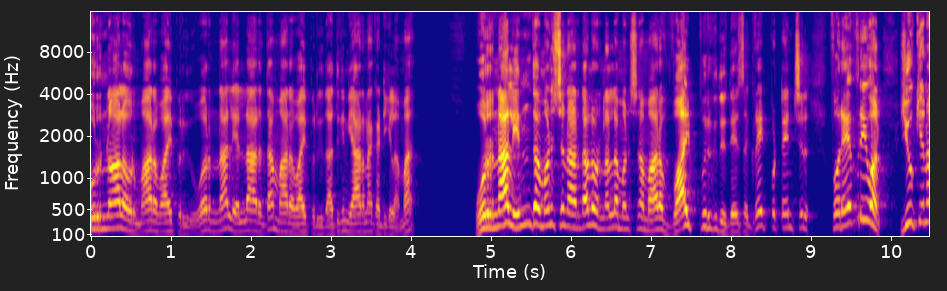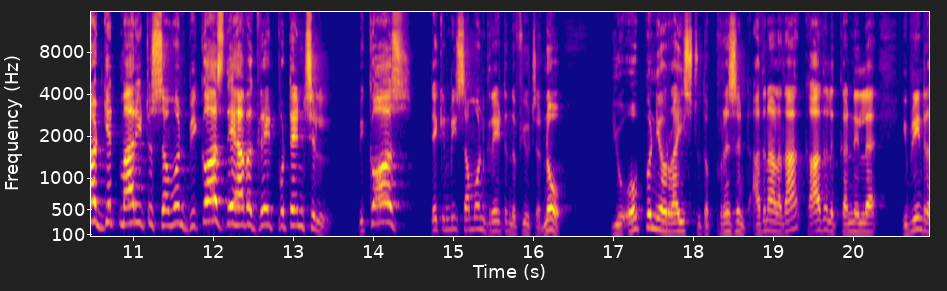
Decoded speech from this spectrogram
ஒரு நாள் அவர் மாற வாய்ப்பு இருக்குது. ஒரு நாள் எல்லாரும் தான் மாற வாய்ப்பு இருக்குது. அதுக்குன்னு யாருன்னா கட்டிக்கலாமா? ஒரு நாள் எந்த மனுஷனாக இருந்தாலும் ஒரு நல்ல மனுஷனாக மாற வாய்ப்பு இருக்குது. There's a great potential for everyone you cannot get marry to someone because they have a great potential because they can be someone great in the future no you open your eyes to the present அதனால தான் காதலுக்கு கண் இல்லை. இப்படின்ற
